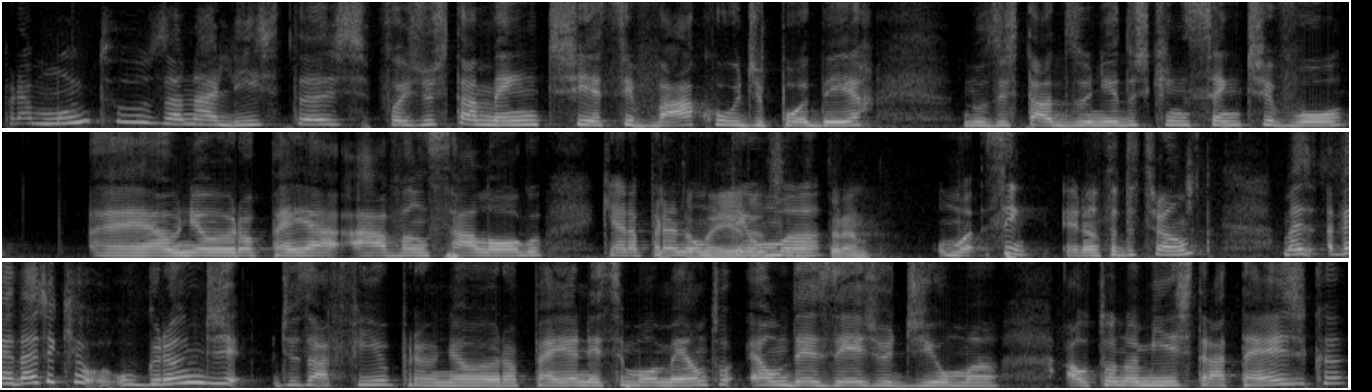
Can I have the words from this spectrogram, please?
Para muitos analistas, foi justamente esse vácuo de poder nos Estados Unidos que incentivou é, a União Europeia a avançar logo, que era para não ter uma. Trump uma, sim, herança do Trump. Mas a verdade é que o, o grande desafio para a União Europeia nesse momento é um desejo de uma autonomia estratégica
